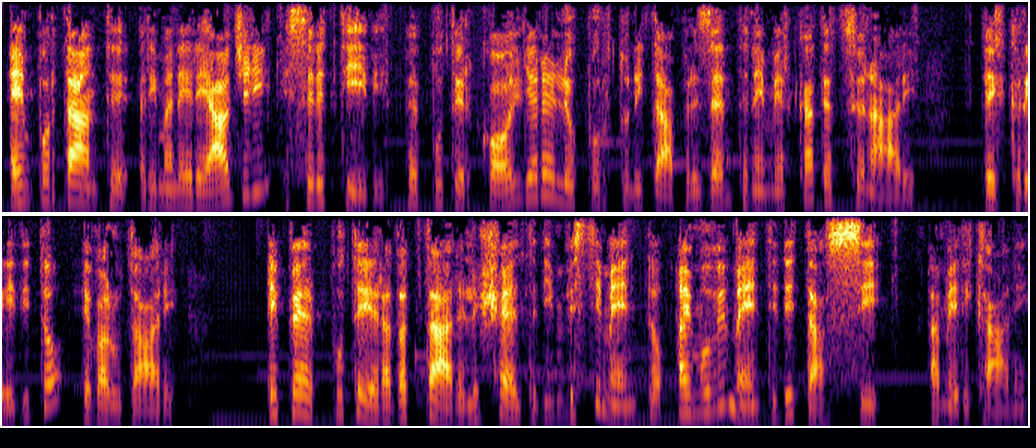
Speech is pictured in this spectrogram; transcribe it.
È importante rimanere agili e selettivi per poter cogliere le opportunità presenti nei mercati azionari, del credito e valutari e per poter adattare le scelte di investimento ai movimenti dei tassi americani.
